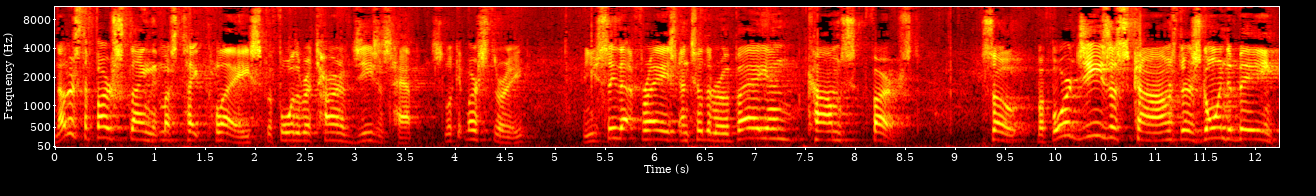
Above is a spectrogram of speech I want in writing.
Notice the first thing that must take place before the return of Jesus happens. Look at verse 3. And you see that phrase, until the rebellion comes first. So, before Jesus comes, there's going to be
